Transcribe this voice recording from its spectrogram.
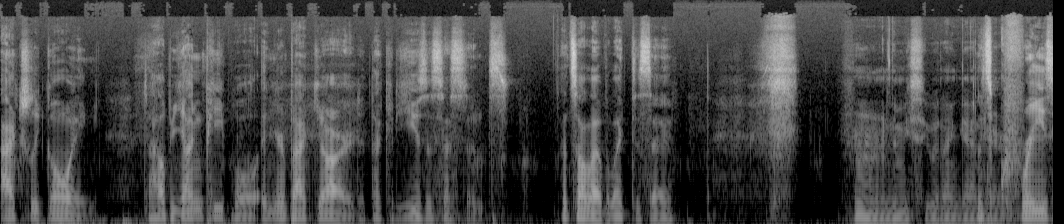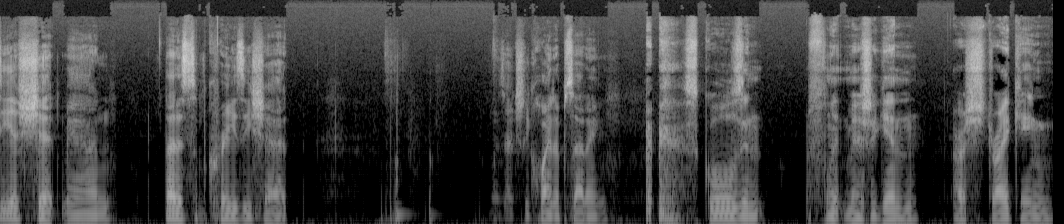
actually going to help young people in your backyard that could use assistance. That's all I would like to say. Hmm, let me see what I got That's here. crazy as shit, man. That is some crazy shit. That's actually quite upsetting. Schools in Flint, Michigan are striking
